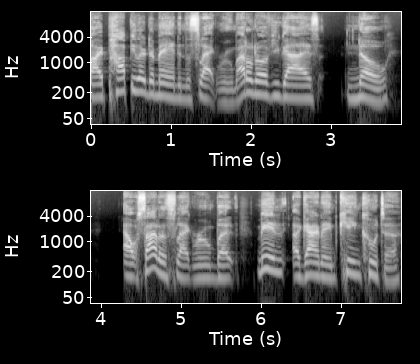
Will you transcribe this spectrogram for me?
by popular demand in the Slack room. I don't know if you guys know outside of the Slack room, but me and a guy named King Kunta,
